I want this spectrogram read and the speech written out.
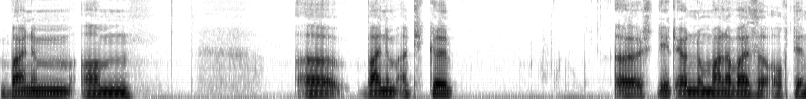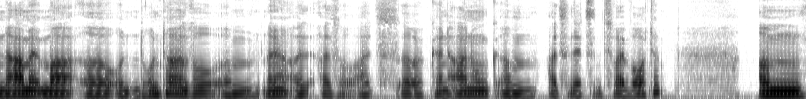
bei einem ähm, äh, bei einem Artikel äh, steht ja normalerweise auch der Name immer äh, unten drunter, so, ähm, ne, also als, äh, keine Ahnung, ähm, als letzten zwei Worte. Ähm,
